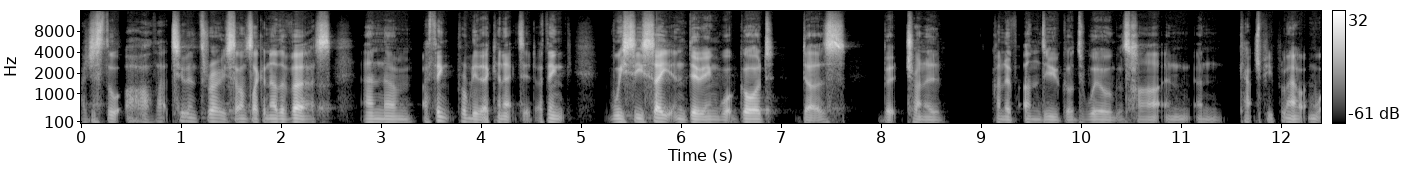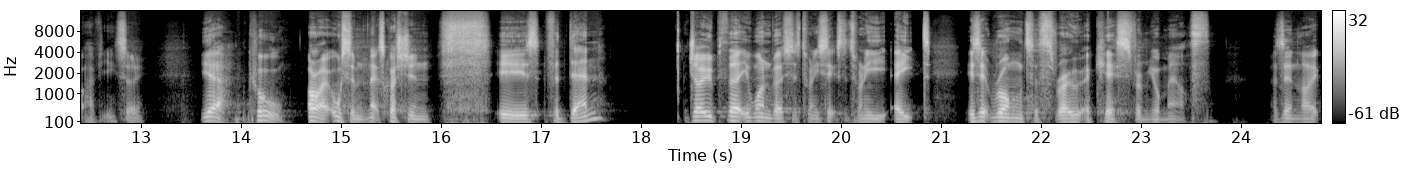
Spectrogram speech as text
I just thought, oh, that to and fro sounds like another verse, and um, I think probably they're connected. I think we see Satan doing what God does, but trying to kind of undo God's will, God's heart, and and catch people out and what have you. So, yeah, cool. All right, awesome. Next question is for Den. Job 31, verses 26 to 28. Is it wrong to throw a kiss from your mouth? As in, like,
